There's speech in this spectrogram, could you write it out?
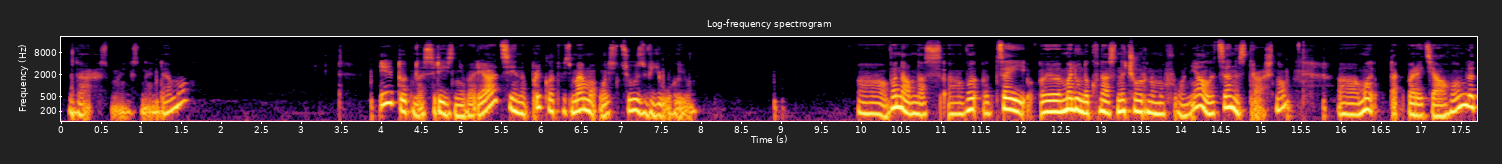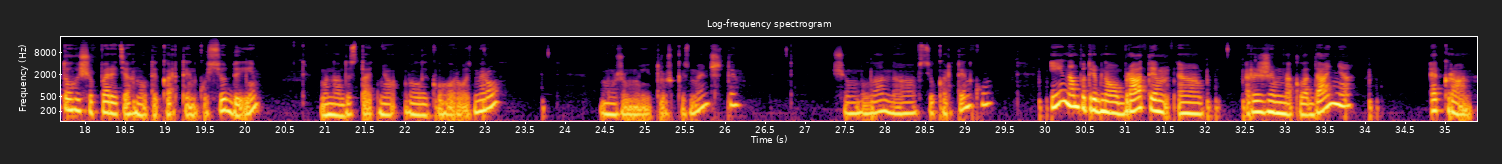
Зараз ми їх знайдемо. І тут у нас різні варіації. Наприклад, візьмемо ось цю з в'югою. Вона в нас, цей е, малюнок в нас на чорному фоні, але це не страшно. Ми так перетягуємо для того, щоб перетягнути картинку сюди. Вона достатньо великого розміру. Можемо її трошки зменшити, щоб була на всю картинку. І нам потрібно обрати е, режим накладання екран.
